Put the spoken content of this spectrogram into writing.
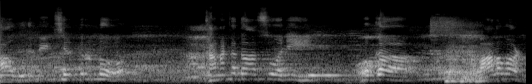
ఆ ఉడిపి క్షేత్రంలో కనకదాసు అని ఒక మాలవాడు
